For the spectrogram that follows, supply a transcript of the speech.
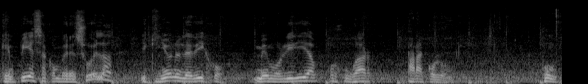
que empieza con Venezuela? Y Quiñones le dijo, me moriría por jugar para Colombia. Punto.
